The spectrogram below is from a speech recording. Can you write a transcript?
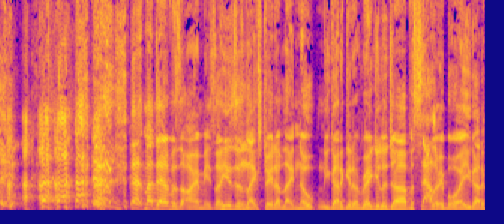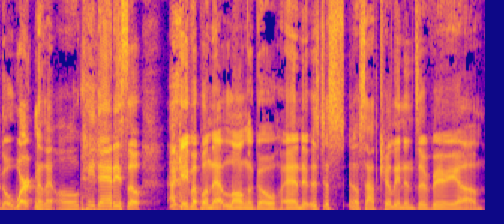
that, my dad was the army, so he was just like straight up like, nope, you got to get a regular job, a salary boy, you got to go work. And I was like, oh, okay, daddy. So I gave up on that long ago, and it was just you know South Carolinians are very. um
